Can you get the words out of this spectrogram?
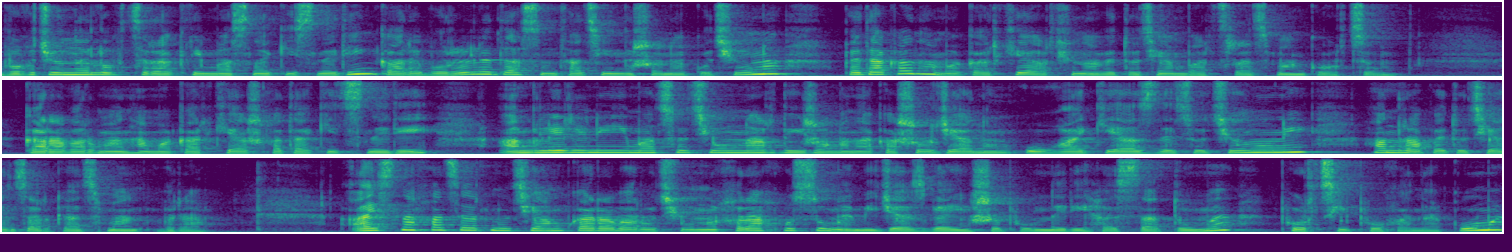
ողջունելով ծրագրի մասնակիցներին կարևորել է դասընթացի նշանակությունը պետական համակարգի արդյունավետության բարձրացման գործում։ Կառավարման համակարգի աշխատակիցների անգլերենի իմացությունն արդի ժամանակաշրջանում ուղղակի ազդեցություն ունի հանրապետության զարգացման վրա։ Այս նախաձեռնությամբ կառավարությունը խրախուսում է միջազգային շփումների հաստատումը, փորձի փոխանակումը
